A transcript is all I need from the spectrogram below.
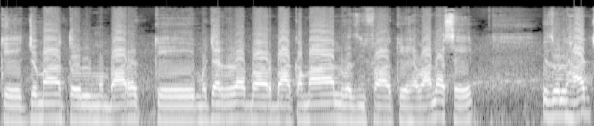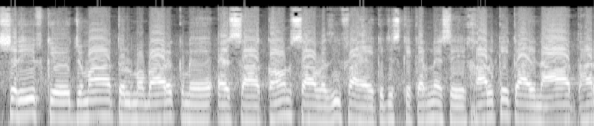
کے جمعۃ المبارک کے مجرب اور باکمال وظیفہ کے حوالہ سے ذوالحج شریف کے جمعۃ المبارک میں ایسا کون سا وظیفہ ہے کہ جس کے کرنے سے خالق کائنات ہر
